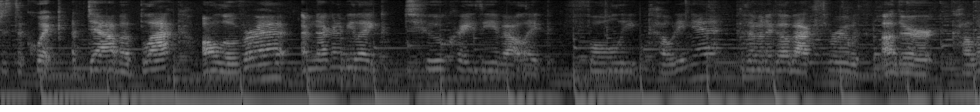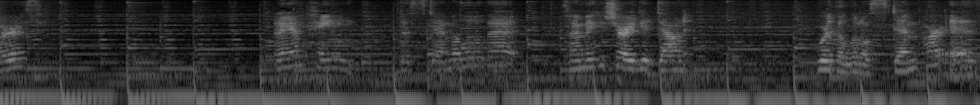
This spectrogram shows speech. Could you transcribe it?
just a quick dab of black all over it. I'm not going to be like too crazy about like fully coating it because I'm going to go back through with other colors. And I am painting the stem a little bit. So I'm making sure I get down where the little stem part is.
